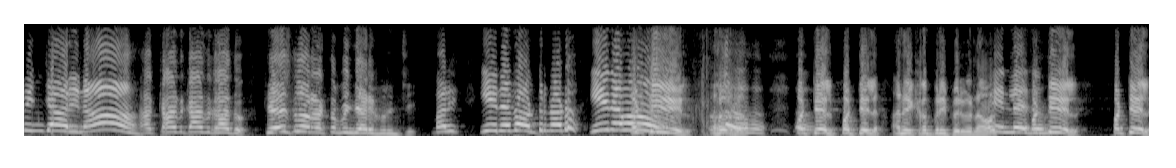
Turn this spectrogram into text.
పింజారినా? కాదు కాదు కాదు. కేసులో రక్త పింజారి గురించి. మరి ఈయనేదో అంటున్నాడు పటేల్. పటేల్ పటేల్. అనే కంపెనీ పేరు విన్నావా. పటేల్ పటేల్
